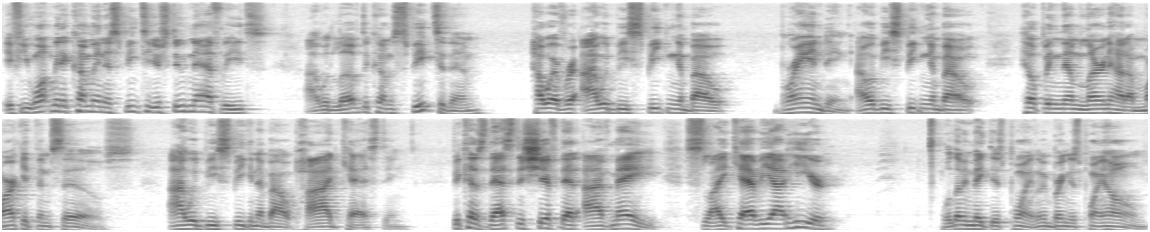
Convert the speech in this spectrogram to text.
If you want me to come in and speak to your student athletes, I would love to come speak to them. However, I would be speaking about branding. I would be speaking about helping them learn how to market themselves. I would be speaking about podcasting because that's the shift that I've made. Slight caveat here. Well, let me make this point. Let me bring this point home.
